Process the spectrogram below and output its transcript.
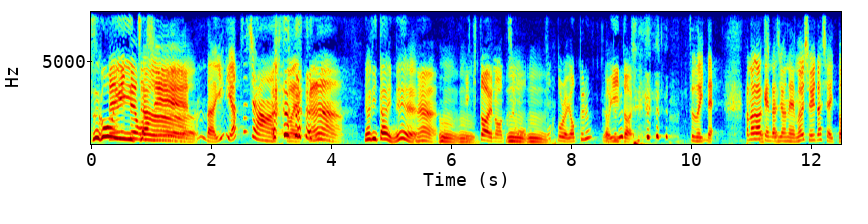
すごいいいじゃん。なんだいいやつじゃん一重。やりたいね。ねえ、うんうん。行きたいな私も、うんうん。どれやってる？とか言いやたい 続いて。神奈川県ラジオネーム首位打者伊藤。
